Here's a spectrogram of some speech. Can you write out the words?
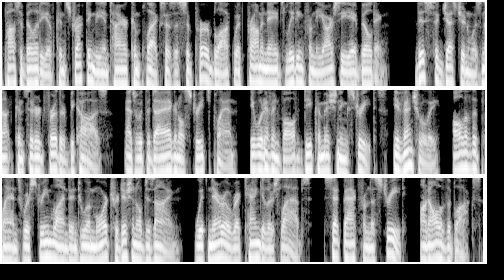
possibility of constructing the entire complex as a superblock with promenades leading from the RCA building. This suggestion was not considered further because, as with the diagonal streets plan, it would have involved decommissioning streets. Eventually, all of the plans were streamlined into a more traditional design, with narrow rectangular slabs, set back from the street, on all of the blocks.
